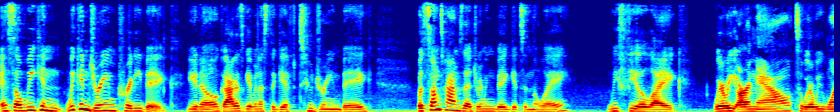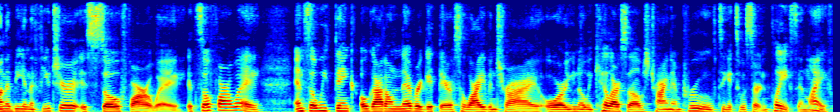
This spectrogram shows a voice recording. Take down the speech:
and so we can we can dream pretty big. You know, God has given us the gift to dream big, but sometimes that dreaming big gets in the way. We feel like where we are now to where we want to be in the future is so far away. It's so far away. And so we think, oh God, I'll never get there, so why even try? Or, you know, we kill ourselves trying to improve to get to a certain place in life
